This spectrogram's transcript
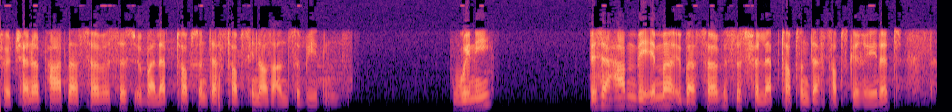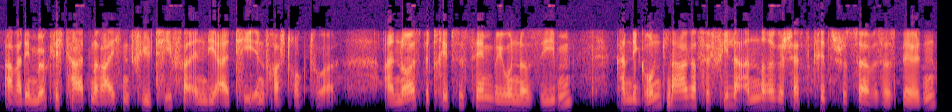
für Channel Partner Services über Laptops und Desktops hinaus anzubieten? Winnie, Bisher haben wir immer über Services für Laptops und Desktops geredet, aber die Möglichkeiten reichen viel tiefer in die IT-Infrastruktur. Ein neues Betriebssystem wie Windows 7 kann die Grundlage für viele andere geschäftskritische Services bilden,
